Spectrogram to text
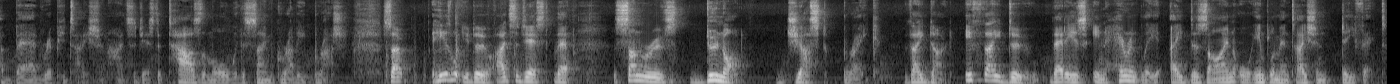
a bad reputation. I'd suggest it tars them all with the same grubby brush. So here's what you do I'd suggest that sunroofs do not just break. They don't. If they do, that is inherently a design or implementation defect,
